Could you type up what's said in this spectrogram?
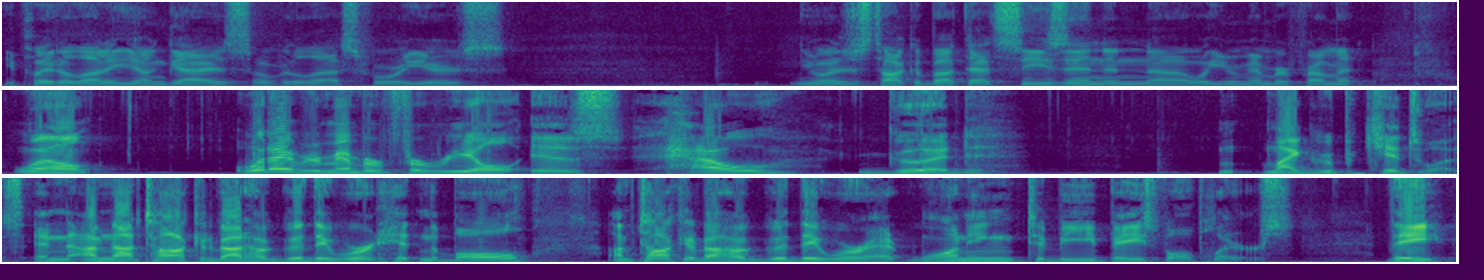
You played a lot of young guys over the last four years. You want to just talk about that season and uh, what you remember from it? Well, what I remember for real is how good my group of kids was. And I'm not talking about how good they were at hitting the ball. I'm talking about how good they were at wanting to be baseball players. They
